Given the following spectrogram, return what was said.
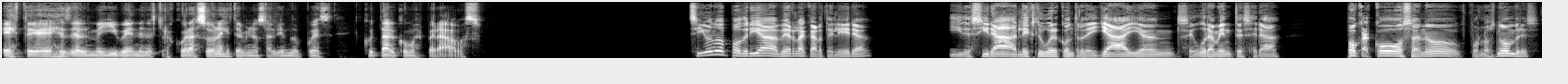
este es el main event de nuestros corazones y terminó saliendo pues tal como esperábamos. Si uno podría ver la cartelera y decir, ah, Lex Luger contra The Giant, seguramente será poca cosa, ¿no? Por los nombres.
